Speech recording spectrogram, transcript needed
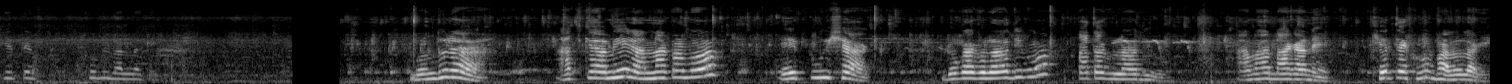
খেতে খুবই ভালো লাগে। বন্ধুরা, আজকে আমি রান্না করব এই পুঁই শাক। ডোকাগুলাও দিব, পাতাগুলাও দিব। আমার বাগানে খেতে খুব ভালো লাগে।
